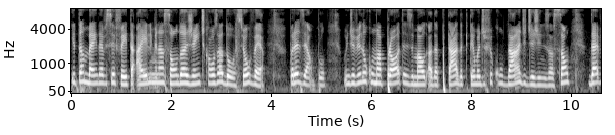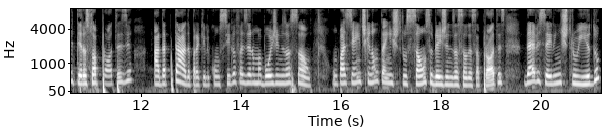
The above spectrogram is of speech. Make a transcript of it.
E também deve ser feita a eliminação do agente causador, se houver. Por exemplo, o indivíduo com uma prótese mal adaptada, que tem uma dificuldade de higienização, deve ter a sua prótese adaptada para que ele consiga fazer uma boa higienização. Um paciente que não tem instrução sobre a higienização dessa prótese deve ser instruído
